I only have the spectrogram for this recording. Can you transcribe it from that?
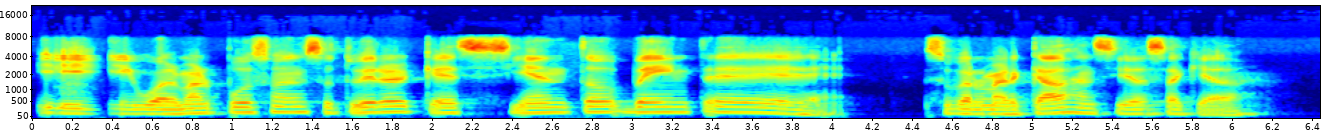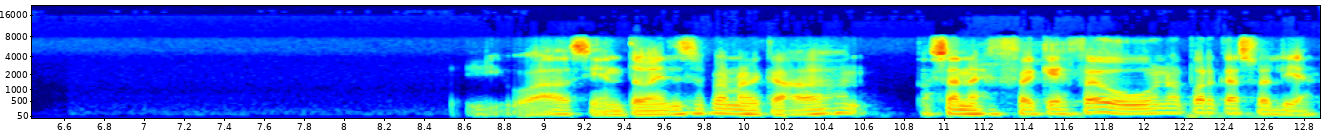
Y, Walmart puso en su Twitter que 120 supermercados han sido saqueados. Y wow, 120 supermercados. O sea, no fue que fue uno por casualidad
